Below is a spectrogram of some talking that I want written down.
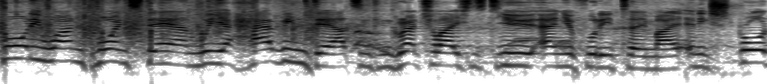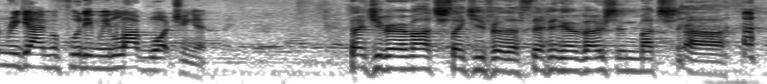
41 points down. We are having doubts, and congratulations to you and your footy team, mate. An extraordinary game of footy, and we love watching it. Thank you very much. Thank you for the standing ovation. Much, uh,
